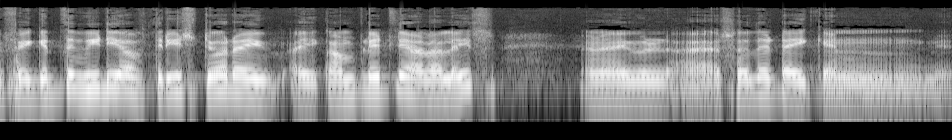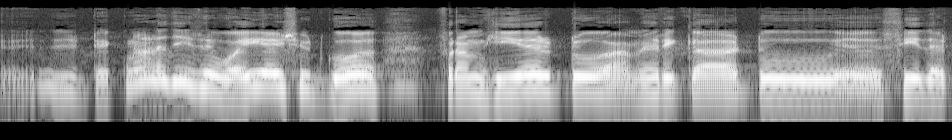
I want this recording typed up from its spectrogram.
if i get the video of three store i, I completely analyze and i will uh, so that i can uh, technology is why i should go from here to america to uh, see that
